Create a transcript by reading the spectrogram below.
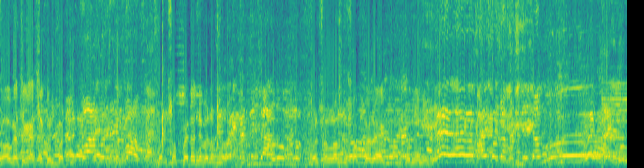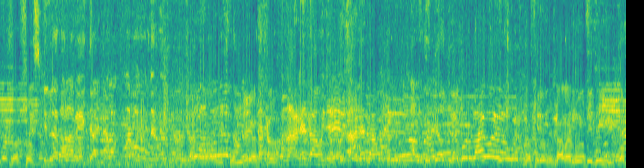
নওগাঁ থেকে আসছে কোন পার্টি মানে সব কটা নেবেন আপনারা? মানে শুনলাম যে সব কটা এক করে নেবে। দর্শক আমি খুবই ব্যস্ত। দর্শক আমি দাঁড়ানো আছি। কত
